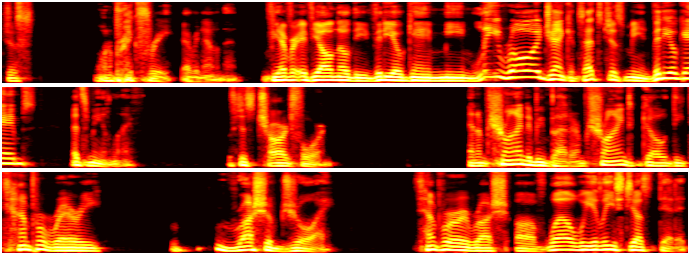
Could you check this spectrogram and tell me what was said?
just want to break free every now and then. If you ever, if y'all know the video game meme, Leeroy Jenkins, that's just me in video games. That's me in life. Let's just charge forward. And I'm trying to be better. I'm trying to go the temporary rush of joy, temporary rush of, well, we at least just did it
